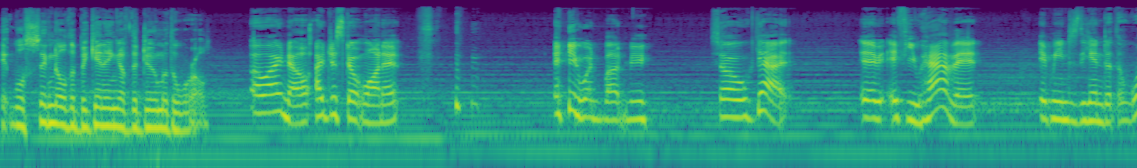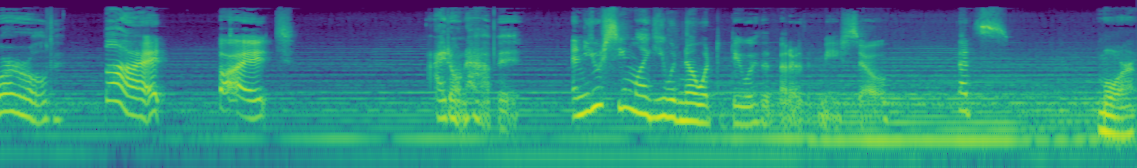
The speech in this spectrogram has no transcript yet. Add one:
it will signal the beginning of the doom of the world. Oh, I know. I just don't want it. Anyone but me. So, yeah, if you have it, it means the end of the world. But, but, I don't have it. And you seem like you would know what to do with it better than me, so that's. Moore,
